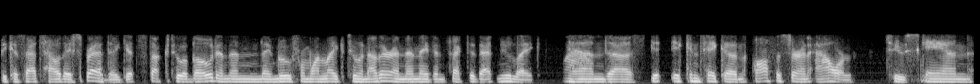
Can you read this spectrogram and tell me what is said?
because that's how they spread. They get stuck to a boat and then they move from one lake to another and then they've infected that new lake. Wow. And uh, it, it can take an officer an hour to scan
